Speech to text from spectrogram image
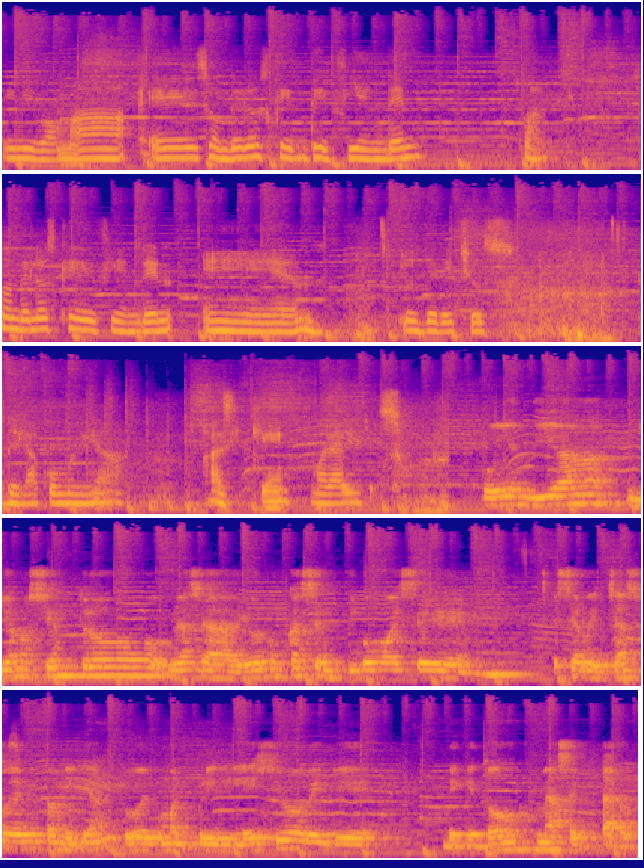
y mi mamá eh, son de los que defienden, son de los que defienden eh, los derechos de la comunidad. Así que maravilloso. Hoy en día yo no siento, gracias a Dios, nunca sentí como ese, ese rechazo de mi familia. Tuve como el privilegio de que, de que todos me aceptaron.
